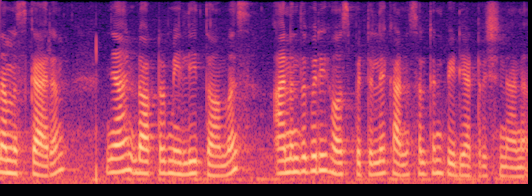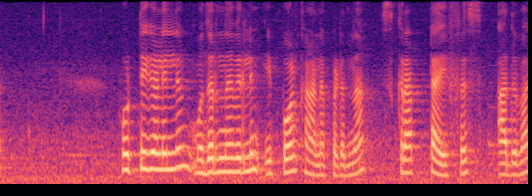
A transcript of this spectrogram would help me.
നമസ്കാരം. ഞാൻ ഡോക്ടർ മില്ലി തോമസ് അനന്തപുരി ഹോസ്പിറ്റലിലെ കൺസൾട്ടന്റ് പീഡിയാട്രിഷ്യനാണ്. കുട്ടികളിലും മുതിർന്നവരിലും ഇപ്പോൾ കാണപ്പെടുന്ന സ്ക്രബ് ടൈഫസ് അഥവാ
